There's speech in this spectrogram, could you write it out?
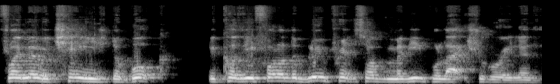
Floyd Mayweather changed the book because he followed the blueprints of people like Sugar Ray Leonard.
